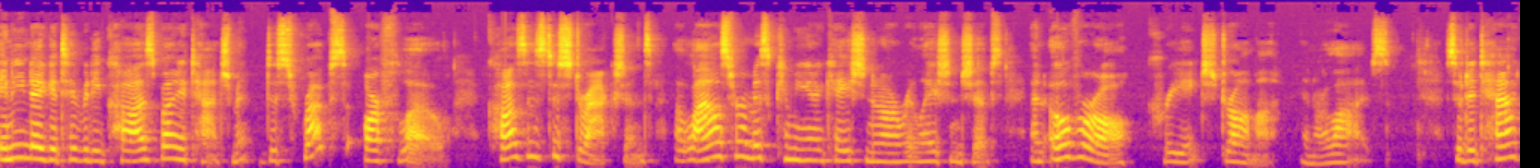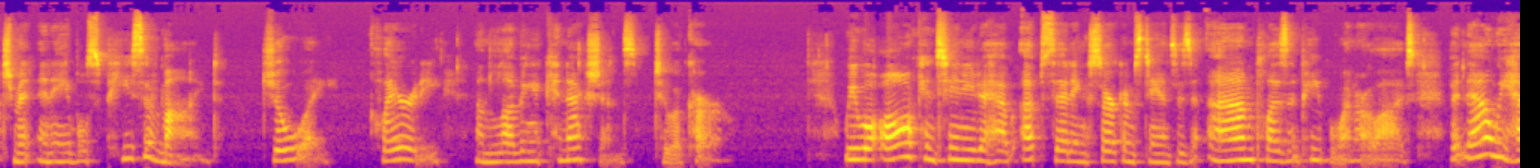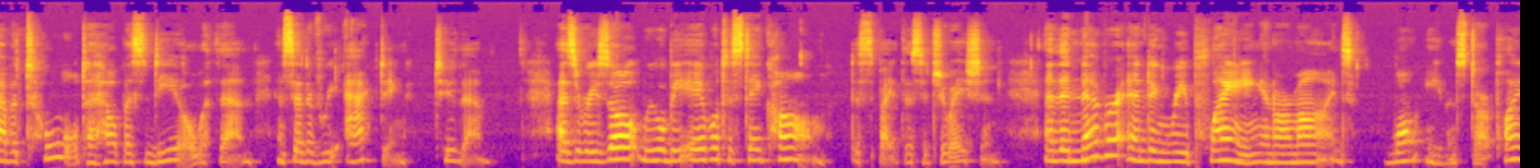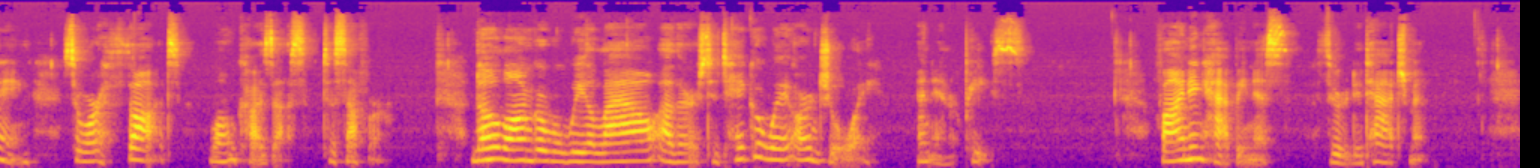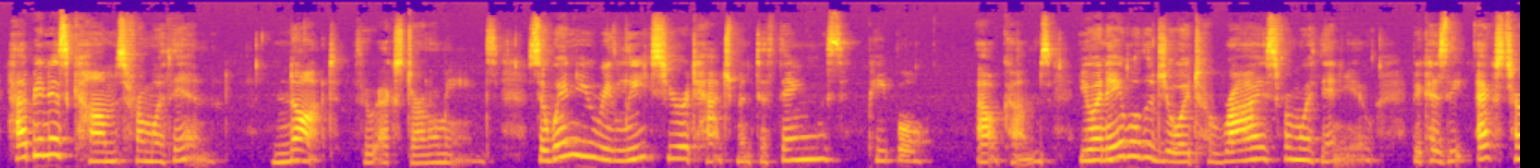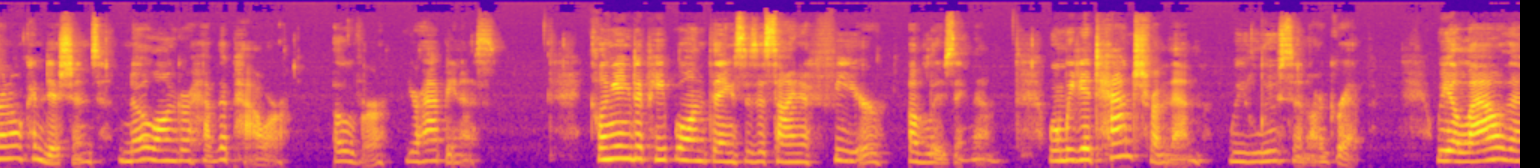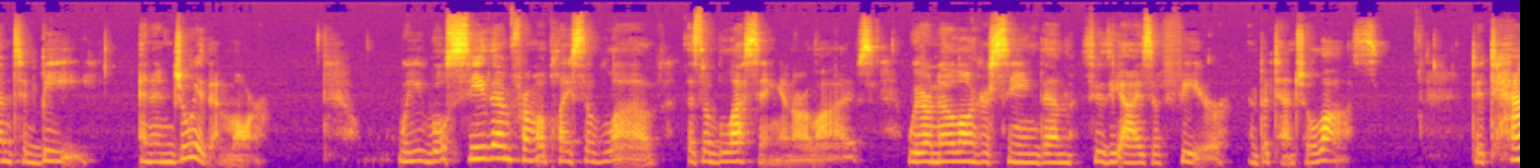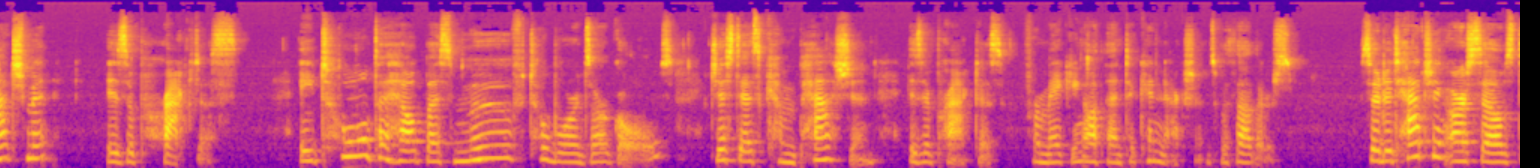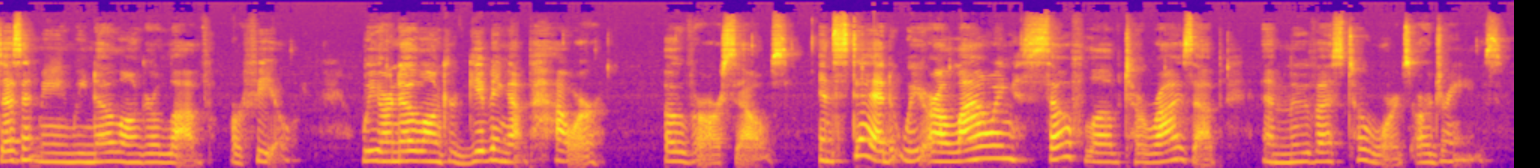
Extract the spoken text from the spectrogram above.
Any negativity caused by attachment disrupts our flow, causes distractions, allows for miscommunication in our relationships, and overall creates drama in our lives. So, detachment enables peace of mind, joy, clarity, and loving connections to occur. We will all continue to have upsetting circumstances and unpleasant people in our lives, but now we have a tool to help us deal with them instead of reacting to them. As a result, we will be able to stay calm despite the situation, and the never ending replaying in our minds won't even start playing, so our thoughts won't cause us to suffer. No longer will we allow others to take away our joy and inner peace. Finding happiness through detachment. Happiness comes from within, not through external means. So when you release your attachment to things, people, outcomes, you enable the joy to rise from within you because the external conditions no longer have the power over your happiness. Clinging to people and things is a sign of fear of losing them. When we detach from them, we loosen our grip. We allow them to be and enjoy them more. We will see them from a place of love as a blessing in our lives. We are no longer seeing them through the eyes of fear and potential loss. Detachment is a practice, a tool to help us move towards our goals, just as compassion is a practice for making authentic connections with others. So, detaching ourselves doesn't mean we no longer love or feel. We are no longer giving up power over ourselves. Instead, we are allowing self love to rise up and move us towards our dreams.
